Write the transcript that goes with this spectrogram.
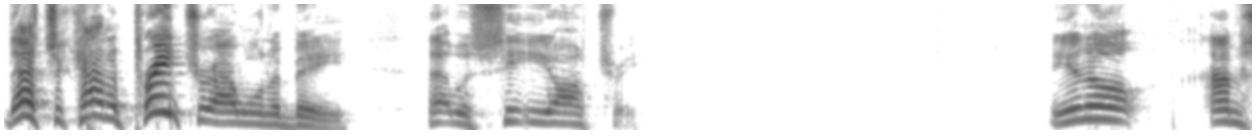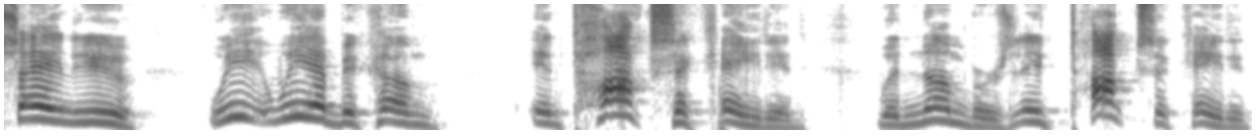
that's the kind of preacher I want to be. That was C.E. Autry. You know, I'm saying to you, we, we have become intoxicated with numbers and intoxicated,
